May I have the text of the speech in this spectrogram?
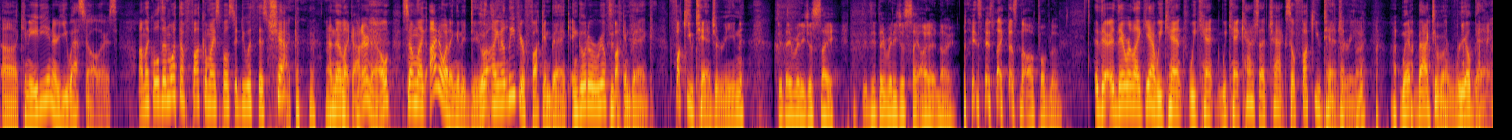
uh, Canadian or U.S. dollars. I'm like, well, then what the fuck am I supposed to do with this check? And they're like, I don't know. So I'm like, I know what I'm going to do. I'm going to leave your fucking bank and go to a real did, fucking bank. Fuck you, Tangerine. Did they really just say, did they really just say, I don't know? it's like, that's not our problem. They, they were like, yeah, we can't, we can't, we can't cash that check. So fuck you, Tangerine. Went back to a real bank.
